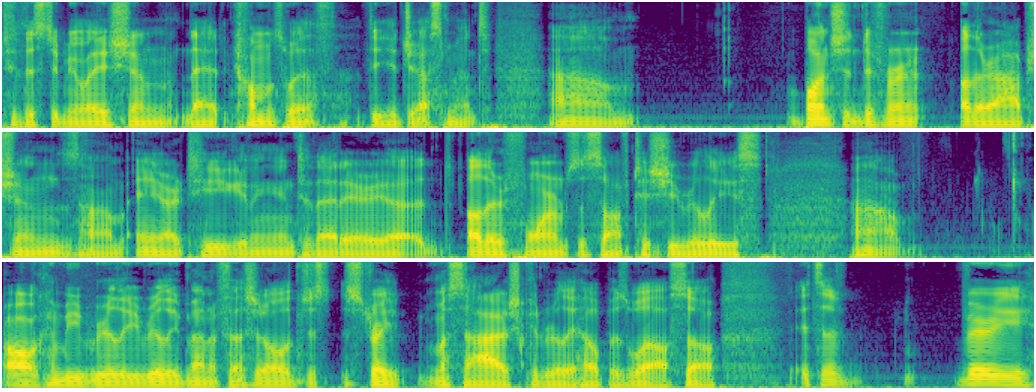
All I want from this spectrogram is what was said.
to the stimulation that comes with the adjustment. Um, bunch of different other options, um, ART getting into that area, other forms of soft tissue release. Um, all can be really, really beneficial. Just straight massage could really help as well. So it's a very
